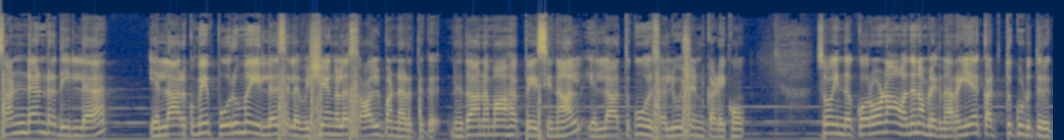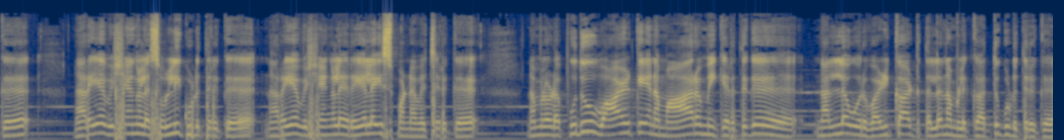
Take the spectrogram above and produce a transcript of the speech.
சண்டைன்றது இல்லை. எல்லாருக்குமே பொறுமை இல்லை சில விஷயங்களை சால்வ் பண்ணுறதுக்கு. நிதானமாக பேசினால் எல்லாத்துக்கும் ஒரு சொல்யூஷன் கிடைக்கும். ஸோ இந்த கொரோனா வந்து நம்மளுக்கு நிறைய கற்றுக் கொடுத்துருக்கு. நிறைய விஷயங்களை சொல்லி கொடுத்துருக்கு. நிறைய விஷயங்களை ரியலைஸ் பண்ண வச்சுருக்கு. நம்மளோட புது வாழ்க்கையை நம்ம ஆரம்பிக்கிறதுக்கு நல்ல ஒரு வழிகாட்டுதலை நம்மளுக்கு கற்றுக் கொடுத்துருக்கு.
